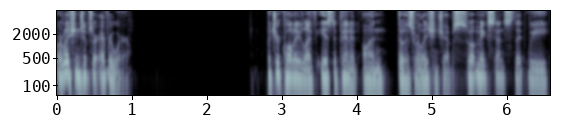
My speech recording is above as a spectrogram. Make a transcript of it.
Relationships are everywhere. But your quality of life is dependent on those relationships. So it makes sense that we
